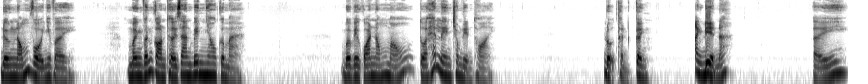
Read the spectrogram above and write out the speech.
Đừng nóng vội như vậy. Mình vẫn còn thời gian bên nhau cơ mà. Bởi vì quá nóng máu, tôi hét lên trong điện thoại. Độ thần kinh. Anh điền á? Ấy,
